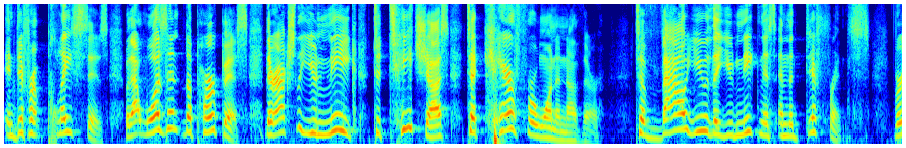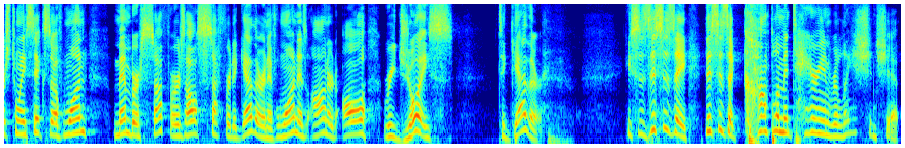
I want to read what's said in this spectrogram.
in different places. But that wasn't the purpose. They're actually unique to teach us to care for one another, to value the uniqueness and the difference. Verse 26 So if one member suffers, all suffer together, and if one is honored, all rejoice together. He says this is a this is a complementarian relationship.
